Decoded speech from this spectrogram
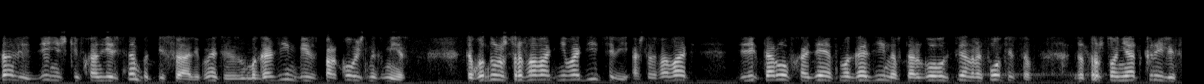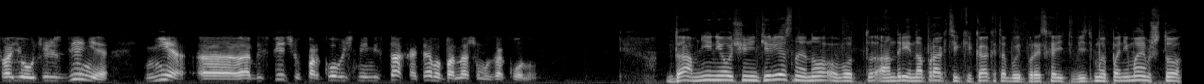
дали денежки в конверте, нам подписали, понимаете, магазин без парковочных мест. Так вот нужно штрафовать не водителей, а штрафовать директоров, хозяев магазинов, торговых центров, офисов за то, что они открыли свое учреждение – не э, обеспечив парковочные места хотя бы по нашему закону. Да, мнение очень интересное, но вот, Андрей, на практике как это будет происходить? Ведь мы понимаем, что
